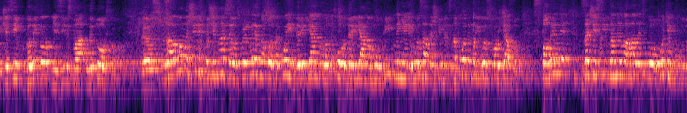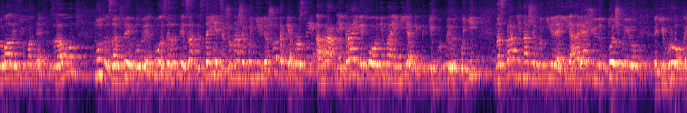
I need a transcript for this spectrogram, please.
в часів Великого князівства Литовського. Е, Загалом Межирість починався ось приблизно от такої дерев'яного, такого дерев'яного укріплення, його залишки ми знаходимо, його свого часу спалили за часів Данила Галицького, потім побудували цю фортецю. Загалом тут завжди були, ну, здається, що наше Поділля, що таке простий аграрний край, в якого немає ніяких таких бурхливих подій. Насправді наше Поділля є гарячою точкою Європи.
